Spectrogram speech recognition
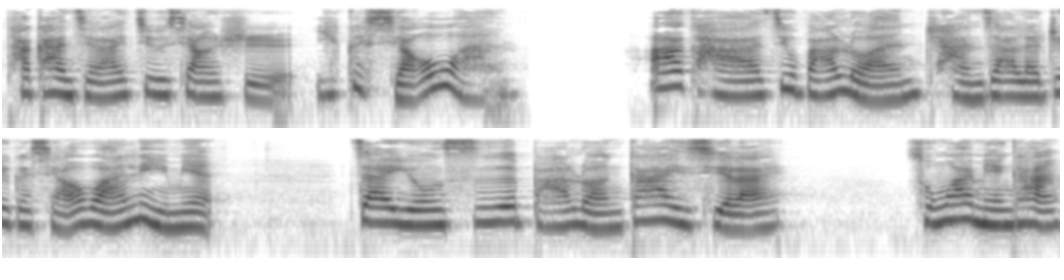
它看起来就像是一个小碗。阿卡就把卵产在了这个小碗里面，再用丝把卵盖起来。从外面看，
